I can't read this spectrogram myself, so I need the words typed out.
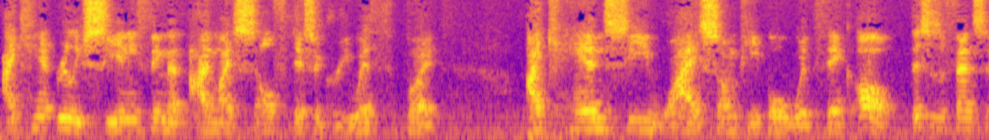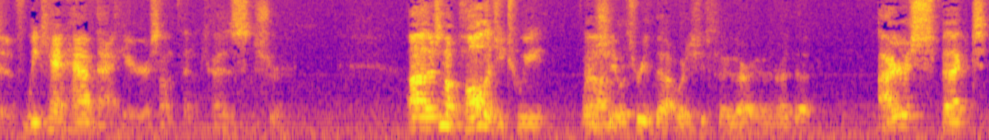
I can't really see anything that I myself disagree with, but I can see why some people would think, "Oh, this is offensive. We can't have that here" or something. Because Sure. uh, there's an apology tweet. What did she, Um, let's read that. What did she say there? I haven't read that. I respect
